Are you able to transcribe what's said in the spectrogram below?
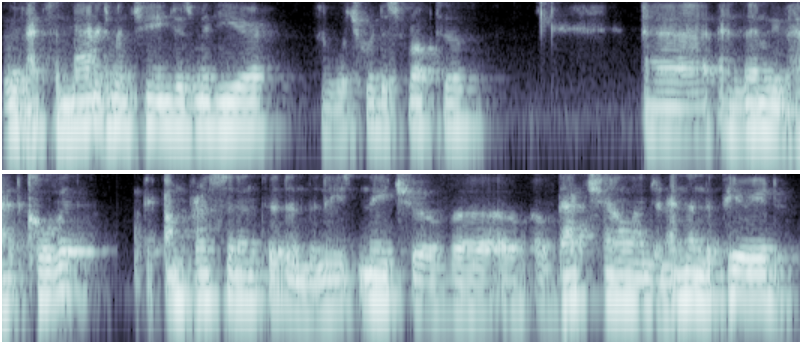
We've had some management changes mid-year, uh, which were disruptive. Uh, and then we've had COVID, unprecedented in the na- nature of, uh, of, of, that challenge. And, and then the period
